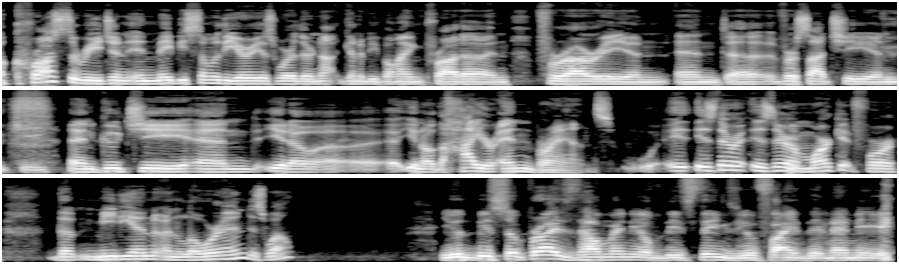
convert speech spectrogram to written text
across the region in maybe some of the areas where they're not going to be buying Prada and Ferrari and and uh, Versace and Gucci. and Gucci and you know uh, you know the higher end brands? Is, is there is there a market for the median and lower end as well? You'd be surprised how many of these things you find in any,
